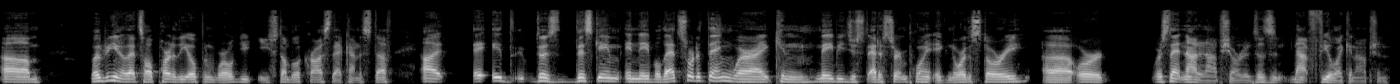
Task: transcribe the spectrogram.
Um, but you know that's all part of the open world. You you stumble across that kind of stuff. Uh, it, it, does this game enable that sort of thing where I can maybe just at a certain point ignore the story, uh, or or is that not an option, or does it not feel like an option?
